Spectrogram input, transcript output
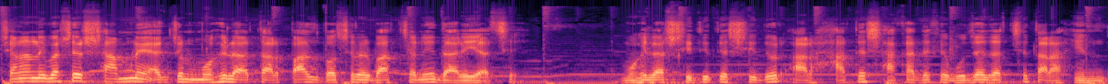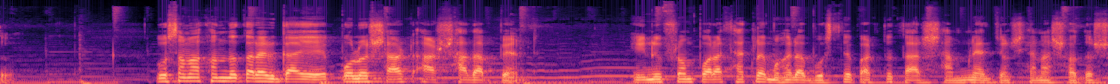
সেনানিবাসের সামনে একজন মহিলা তার পাঁচ বছরের বাচ্চা নিয়ে দাঁড়িয়ে আছে। মহিলার স্মৃতিতে সিঁদুর আর হাতে শাখা দেখে বোঝা যাচ্ছে তারা হিন্দু। ওসামা খন্দকারের গায়ে পোলো শার্ট আর সাদা প্যান্ট। ইউনিফর্ম পরা থাকলে মহিলা বুঝতে পারত তার সামনে একজন সেনা সদস্য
